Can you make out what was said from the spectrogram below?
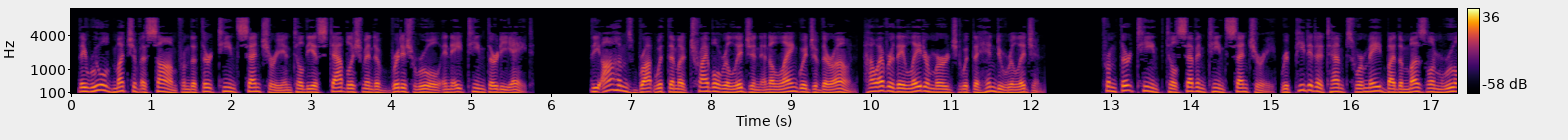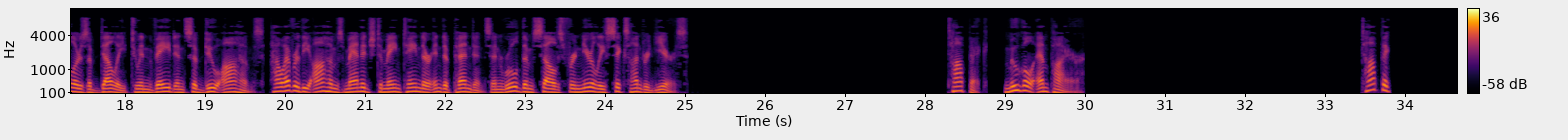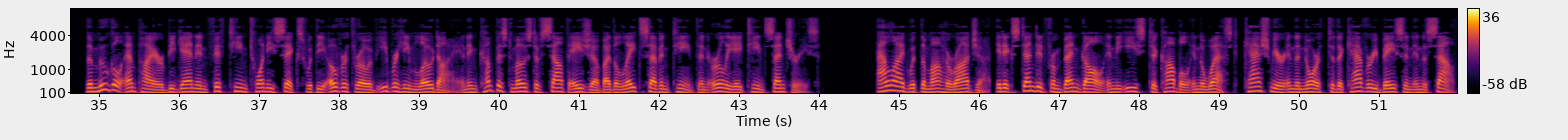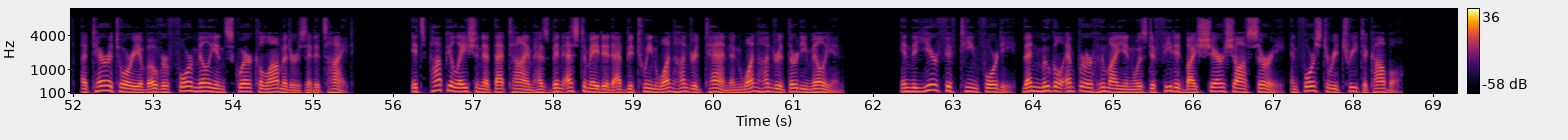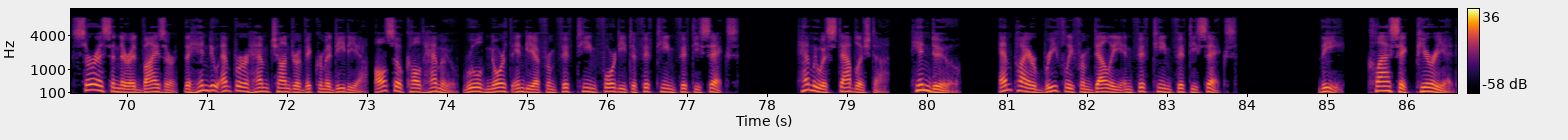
They ruled much of Assam from the 13th century until the establishment of British rule in 1838. The Ahoms brought with them a tribal religion and a language of their own, however they later merged with the Hindu religion. From 13th till 17th century, repeated attempts were made by the Muslim rulers of Delhi to invade and subdue Ahoms, however the Ahoms managed to maintain their independence and ruled themselves for nearly 600 years. Mughal Empire the Mughal Empire began in 1526 with the overthrow of Ibrahim Lodi and encompassed most of South Asia by the late 17th and early 18th centuries. Allied with the Maharaja, it extended from Bengal in the east to Kabul in the west, Kashmir in the north to the Kaveri Basin in the south, a territory of over 4 million square kilometers at its height. Its population at that time has been estimated at between 110 and 130 million. In the year 1540, then Mughal Emperor Humayun was defeated by Sher Shah Suri, and forced to retreat to Kabul. Suris and their advisor, the Hindu Emperor Hemchandra Vikramaditya, also called Hemu, ruled North India from 1540 to 1556. Hemu established a Hindu empire briefly from Delhi in 1556. The classic period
